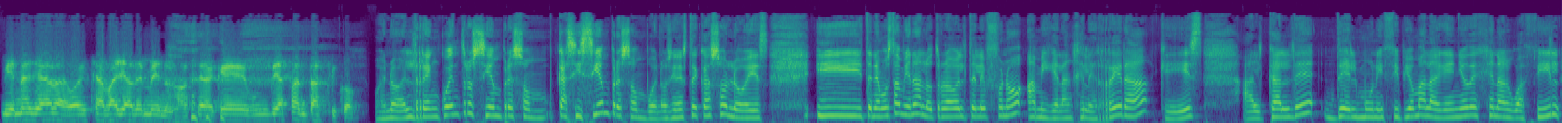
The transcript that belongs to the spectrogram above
bien hallada, o echaba ya de menos, o sea que un día fantástico. Bueno, el reencuentro siempre son, casi siempre son buenos, y en este caso lo es. Y tenemos también al otro lado del teléfono a Miguel Ángel Herrera, que es alcalde del municipio malagueño de Genalguacil.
